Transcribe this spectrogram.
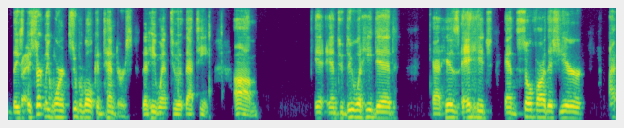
they right. they certainly weren't Super Bowl contenders that he went to that team. Um, and to do what he did at his age and so far this year, I,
